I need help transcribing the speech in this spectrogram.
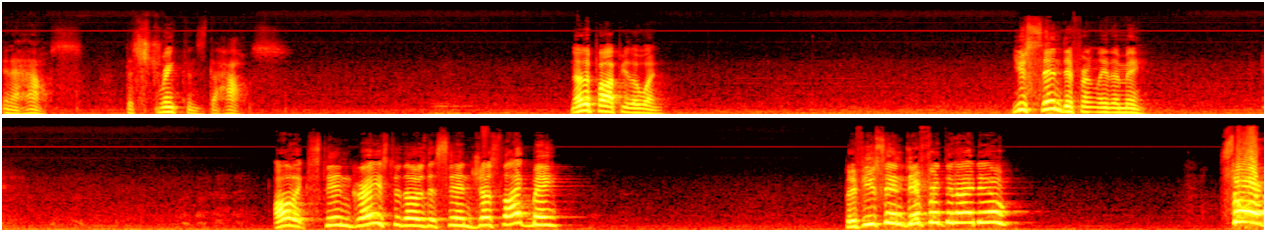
in a house that strengthens the house. Another popular one. You sin differently than me. I'll extend grace to those that sin just like me. But if you sin different than I do, sword.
